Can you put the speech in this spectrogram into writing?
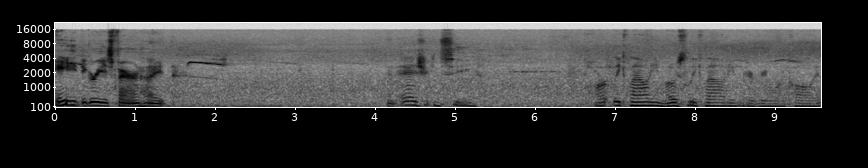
80 degrees Fahrenheit. And as you can see, partly cloudy, mostly cloudy, whatever you want to call it.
